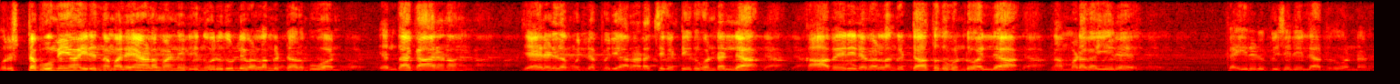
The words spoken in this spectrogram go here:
വൃഷ്ടഭൂമിയായിരുന്ന മലയാള മണ്ണിൽ ഇന്ന് ഒരു തുള്ളി വെള്ളം കിട്ടാതെ പോവാൻ എന്താ കാരണം? ജയലളിത മുല്ലപ്പെരിയാർ അടച്ചു കെട്ടിയത് കൊണ്ടല്ല കാവേരിയിലെ വെള്ളം കിട്ടാത്തത് കൊണ്ടും അല്ല നമ്മുടെ കയ്യിലെ കയ്യിലെടുപ്പ് ശരിയല്ലാത്തത് കൊണ്ടാണ്.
